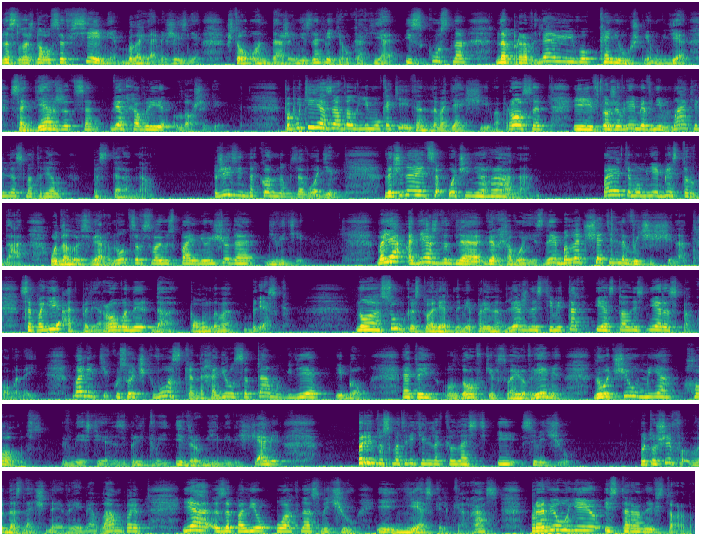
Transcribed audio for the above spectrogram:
наслаждался всеми благами жизни, что он даже не заметил, как я искусно направляю его к конюшням, где содержатся верховые лошади. По пути я задал ему какие-то наводящие вопросы и в то же время внимательно смотрел по сторонам. Жизнь на конном заводе начинается очень рано, поэтому мне без труда удалось вернуться в свою спальню еще до девяти. Моя одежда для верховой езды была тщательно вычищена, сапоги отполированы до полного блеска. Ну а сумка с туалетными принадлежностями так и осталась не распакованной. Маленький кусочек воска находился там, где и был. Этой уловке в свое время научил меня Холмс вместе с бритвой и другими вещами предусмотрительно класть и свечу. Потушив в назначенное время лампы, я запалил у окна свечу и несколько раз провел ею из стороны в сторону.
